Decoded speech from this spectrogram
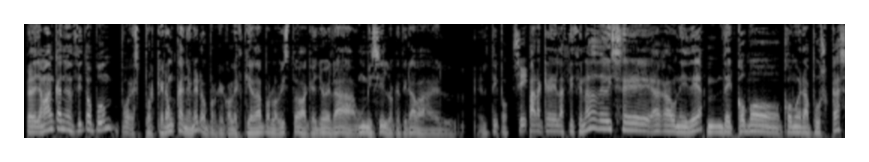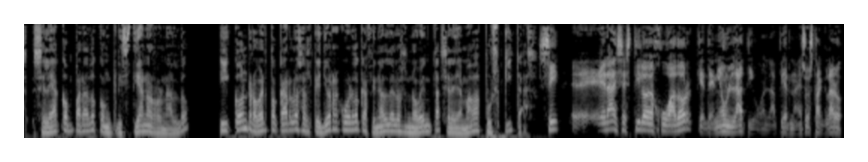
Pero le llamaban Cañoncito Pum, pues porque era un cañonero, porque con la izquierda, por lo visto, aquello era un misil lo que tiraba el, el tipo. Sí. Para que el aficionado de hoy se haga una idea de cómo, cómo era Puskas, se le ha comparado con Cristiano Ronaldo y con Roberto Carlos, al que yo recuerdo que a final de los 90 se le llamaba Pusquitas. Sí, eh, era ese estilo de jugador que tenía un látigo en la pierna, eso está claro.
